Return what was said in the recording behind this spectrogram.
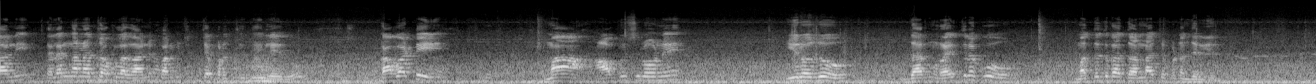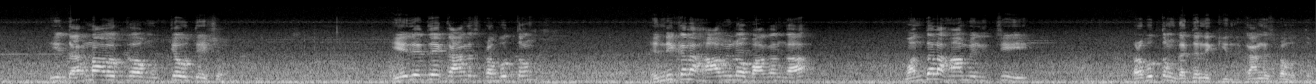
కానీ తెలంగాణ చౌక్లో కానీ పర్మిషన్ ఇచ్చే పరిస్థితి లేదు. కాబట్టి మా ఆఫీసులోనే ఈరోజు ధర్మ రైతులకు మద్దతుగా ధర్నా చెప్పడం జరిగింది. ఈ ధర్నా యొక్క ముఖ్య ఉద్దేశం ఏదైతే కాంగ్రెస్ ప్రభుత్వం ఎన్నికల హామీలో భాగంగా వందల హామీలు ఇచ్చి ప్రభుత్వం గద్దెనెక్కింది కాంగ్రెస్ ప్రభుత్వం.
